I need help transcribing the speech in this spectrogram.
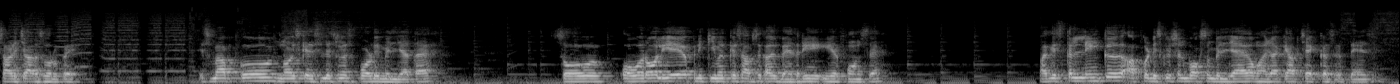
साढ़े चार सौ रुपये इसमें आपको नॉइज़ कैंसिलेशन का सपोर्ट भी मिल जाता है। सो so, ओवरऑल ये अपनी कीमत के हिसाब से काफ़ी बेहतरीन ईयरफोन्स है। बाकी इसका लिंक आपको डिस्क्रिप्शन बॉक्स में मिल जाएगा वहाँ जाके आप चेक कर सकते हैं इसे।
